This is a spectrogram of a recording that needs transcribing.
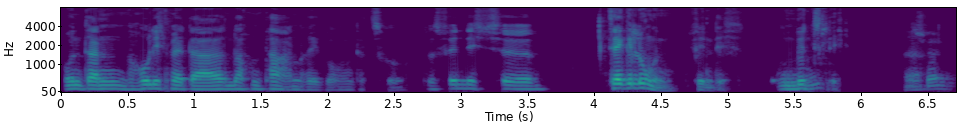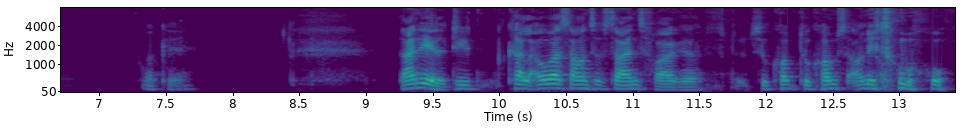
Und dann hole ich mir da noch ein paar Anregungen dazu. Das finde ich äh, sehr gelungen, finde ich. Und mhm. nützlich. Ja. Schön. Okay. Daniel, die Karl Auer Sounds of Science Frage. Du, du kommst auch nicht drum herum.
